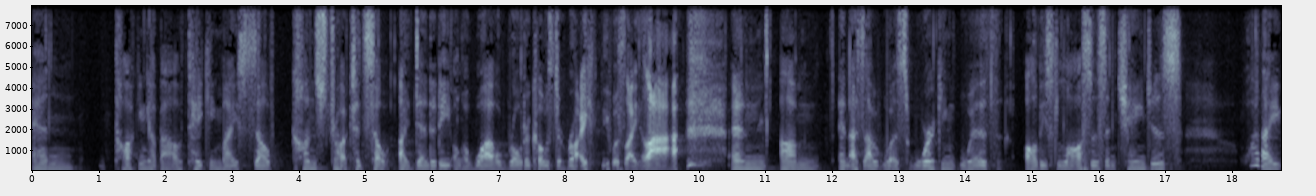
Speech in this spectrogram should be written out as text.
And talking about taking my self construct and self identity on a wild roller coaster ride. It was like, ah. And, um, and as I was working with all these losses and changes, what I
